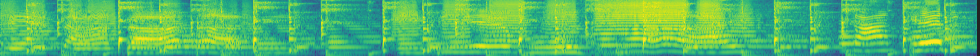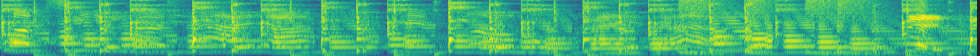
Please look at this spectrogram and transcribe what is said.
আছে দাদা দাদি কি দিয়ে বুঝাই কাঁখের কলসি লইয়া আমি কেন মোকাই যাই?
